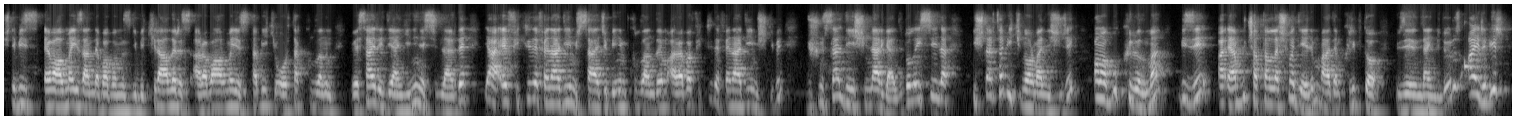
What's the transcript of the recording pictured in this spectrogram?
işte biz ev almayız anne babamız gibi kiralarız, araba almayız, tabii ki ortak kullanım vesaire diyen yeni nesillerde ya ev fikri de fena değilmiş, sadece benim kullandığım araba fikri de fena değilmiş gibi düşünsel değişimler geldi. Dolayısıyla işler tabii ki normalleşecek ama bu kırılma bizi yani bu çatallaşma diyelim madem kripto üzerinden gidiyoruz ayrı bir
